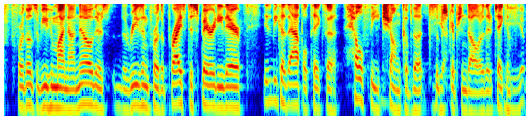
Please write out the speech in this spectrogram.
for those of you who might not know, there's the reason for the price disparity there is because Apple takes a healthy chunk of the subscription dollar. They're taking Yep.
